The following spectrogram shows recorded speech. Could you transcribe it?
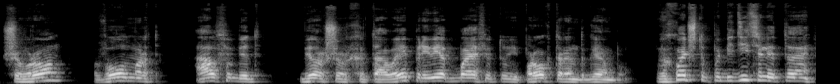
Chevron, Walmart, Alphabet, Berkshire Hathaway, привет Баффету и Procter Gamble. Выходит, что победителей-то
